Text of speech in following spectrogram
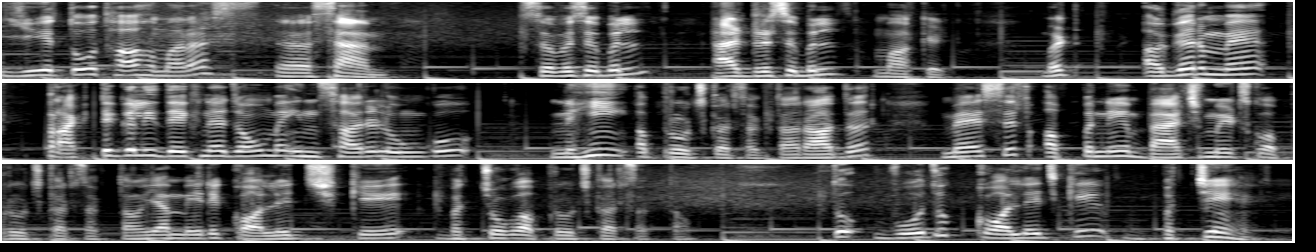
ये तो था हमारा SAM serviceable addressable market but अगर मैं प्रैक्टिकली देखने जाऊँ मैं इन सारे लोगों को नहीं अप्रोच कर सकता. रादर मैं सिर्फ़ अपने बैचमेट्स को अप्रोच कर सकता हूँ या मेरे कॉलेज के बच्चों को अप्रोच कर सकता हूँ. तो वो जो कॉलेज के बच्चे हैं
